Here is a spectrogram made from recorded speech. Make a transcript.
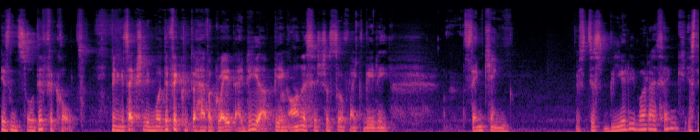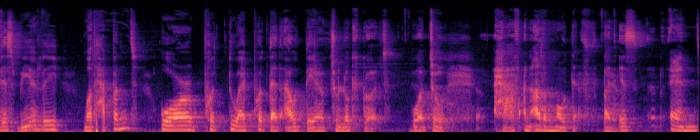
isn't so difficult. Meaning, it's actually more difficult to have a great idea. Being mm. honest is just sort of like really thinking is this really what I think? Is this really what happened? Or put, do I put that out there to look good or to have another motive? But is, and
